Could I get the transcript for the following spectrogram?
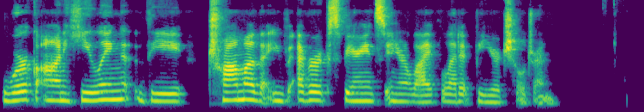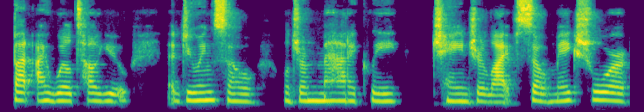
work on healing the trauma that you've ever experienced in your life, let it be your children. But I will tell you that doing so will dramatically change your life. So make sure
